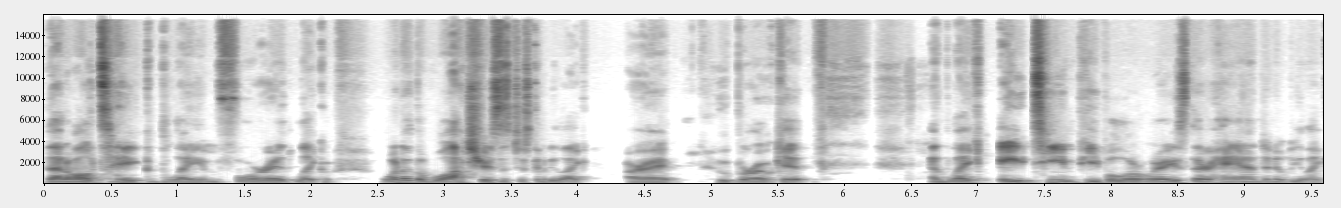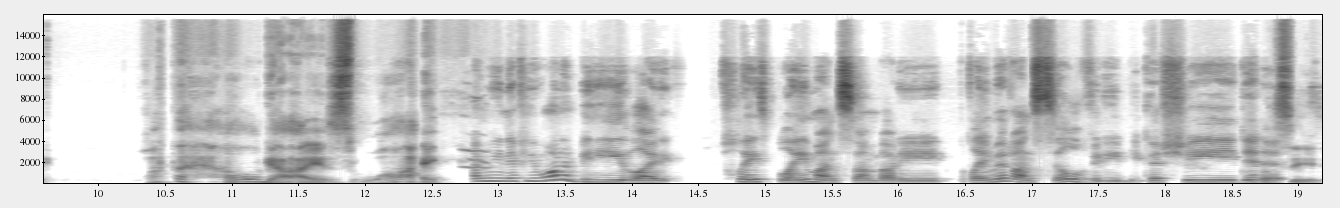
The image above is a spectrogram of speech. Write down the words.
that all take blame for it. Like one of the watchers is just going to be like, "All right, who broke it?" And like 18 people will raise their hand and it'll be like, "What the hell, guys? Why?" I mean, if you want to be like place blame on somebody, blame it on Sylvie because she did Let's it. see.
